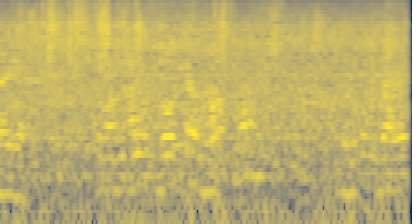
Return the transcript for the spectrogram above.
জায়গা তোমাদের বলতে হবে এরকম জায়গা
